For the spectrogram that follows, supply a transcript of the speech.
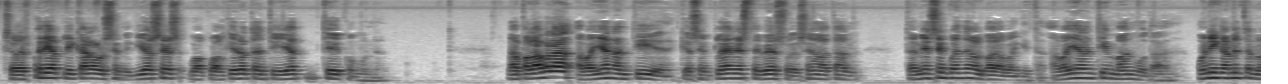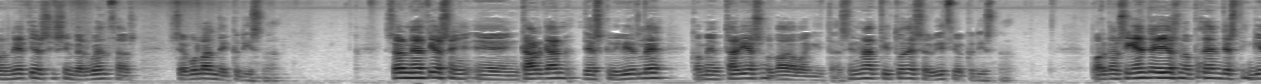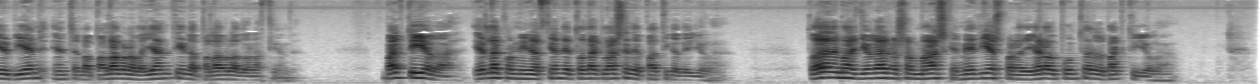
se les puede aplicar a los semidioses o a cualquier otra entidad común. La palabra Avayananti, que se emplea en este verso de Senatan, también se encuentra en el Bhagavad Gita. Avayananti Manmuda, Únicamente los necios y sinvergüenzas se burlan de Krishna. Esos necios se encargan de escribirle comentarios al Bhagavad Gita, sin una actitud de servicio a Krishna. Por consiguiente, ellos no pueden distinguir bien entre la palabra Vayanti y la palabra adoración. Bhakti Yoga es la combinación de toda clase de práctica de yoga. Todas las demás yogas no son más que medios para llegar al punto del Bhakti Yoga.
